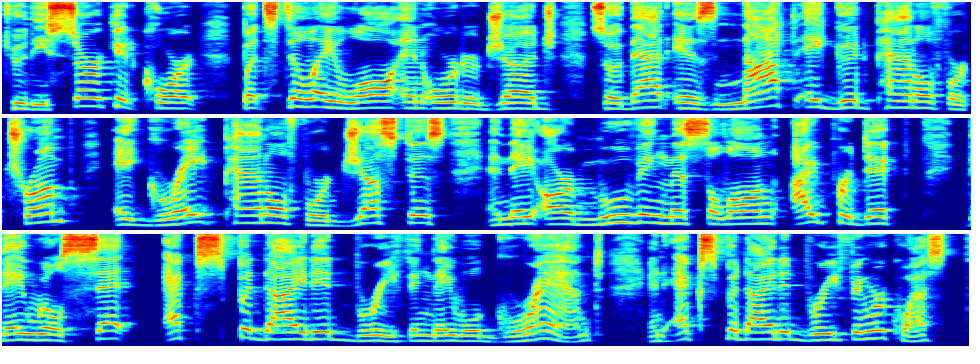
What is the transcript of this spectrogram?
to the circuit court, but still a law and order judge. So that is not a good panel for Trump, a great panel for justice, and they are moving this along. I predict they will set expedited briefing. They will grant an expedited briefing request.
